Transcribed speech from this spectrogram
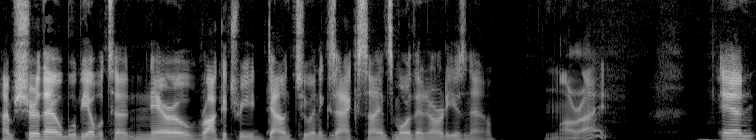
I'm sure that we'll be able to narrow rocketry down to an exact science more than it already is now. All right. And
